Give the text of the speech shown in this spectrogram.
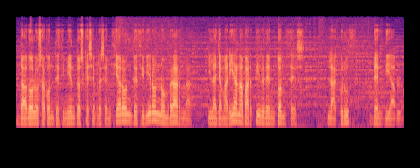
Dado los acontecimientos que se presenciaron, decidieron nombrarla y la llamarían a partir de entonces la Cruz del Diablo.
